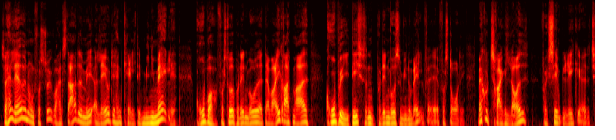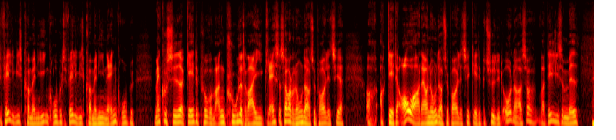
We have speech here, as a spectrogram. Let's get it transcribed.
Så han lavede nogle forsøg, hvor han startede med at lave det, han kaldte minimale grupper, forstået på den måde, at der var ikke ret meget gruppe i det, sådan på den måde, som vi normalt øh, forstår det. Man kunne trække lod for eksempel ikke. Øh, tilfældigvis kom man i en gruppe, tilfældigvis kom man i en anden gruppe. Man kunne sidde og gætte på, hvor mange kugler der var i et glas, og så var der nogen, der var tilbøjelige til at, at, at gætte over, og der var nogen, der var tilbøjelige til at gætte betydeligt under, og så var det ligesom med. Ja.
